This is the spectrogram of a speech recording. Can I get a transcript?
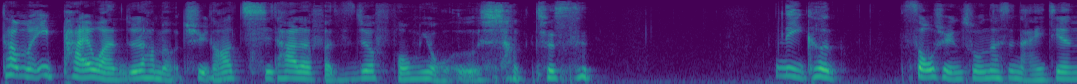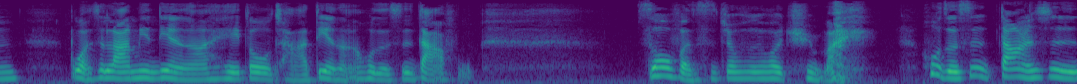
他们一拍完就是他们有去，然后其他的粉丝就蜂拥而上，就是。立刻搜寻出那是哪一间，不管是拉面店啊、黑豆茶店啊，或者是大福，之后粉丝就是会去买，或者是当然是，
